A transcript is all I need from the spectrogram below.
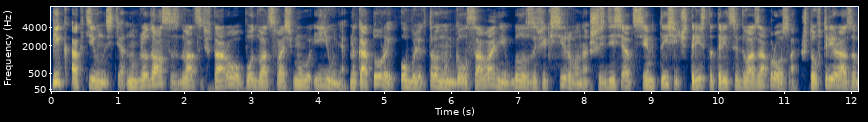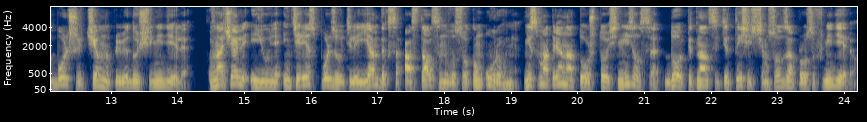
Пик активности наблюдался с 22 по 28 июня, на который об электронном голосовании было зафиксировано 67 332 запроса, что в три раза больше, чем на предыдущей неделе. В начале июня интерес пользователей Яндекса остался на высоком уровне, несмотря на то, что снизился до 15 700 запросов в неделю.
